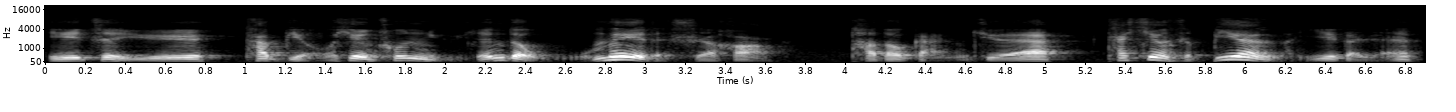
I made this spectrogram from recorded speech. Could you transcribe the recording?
以至于他表现出女人的妩媚的时候，他都感觉他像是变了一个人。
